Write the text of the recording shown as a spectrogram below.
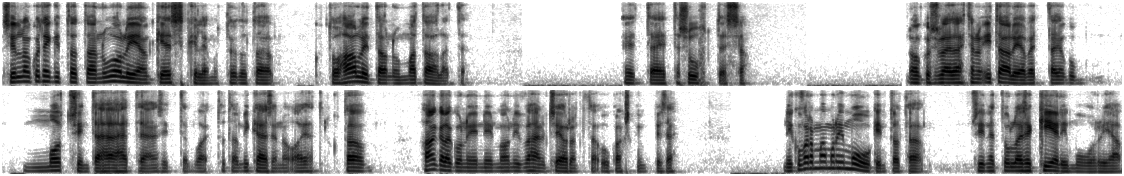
Silloin kuitenkin tota, nuolia on keskelle, mutta tota, tuo hallinta on matala, että, että, että suhteessa. No, onko sillä lähtenyt Italia vettää jonkun motsin tähän hätään sitten, vai tota, mikä sen on ajattunut? Tämä on hankala, kun niin, niin mä oon niin vähän nyt seurannut tätä U20. Niin kuin varmaan moni muukin, tota, sinne tulee se kielimuuri ja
